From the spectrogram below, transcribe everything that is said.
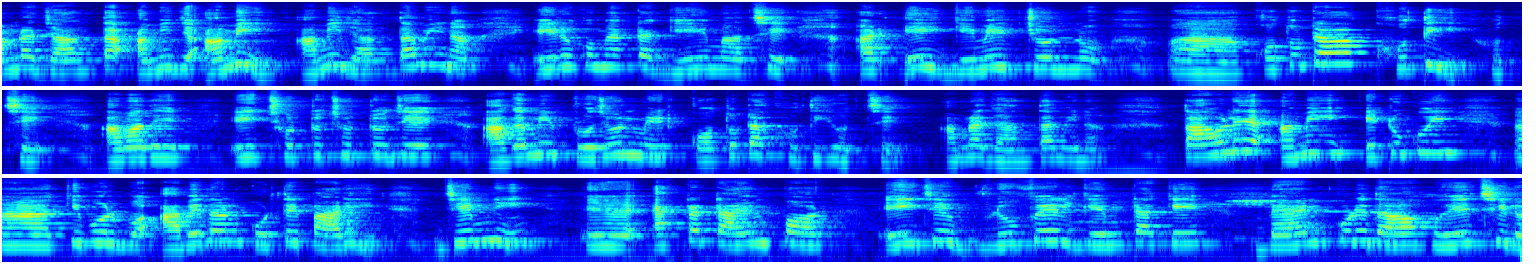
আমরা জানতাম আমি আমি আমি জানতামই না এইরকম একটা গেম আছে। আর এই গেমের জন্য কতটা ক্ষতি হচ্ছে? আমাদের এই ছোট্ট ছোট্ট যে আগামী প্রজন্মের কতটা ক্ষতি হচ্ছে, আমরা জানতামই না। তাহলে আমি এটুকুই কি বলব, আবেদন করতে পারি যেমনি একটা টাইম পর এই যে ব্লুভেল গেমটাকে ব্যান করে দেওয়া হয়েছিল,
